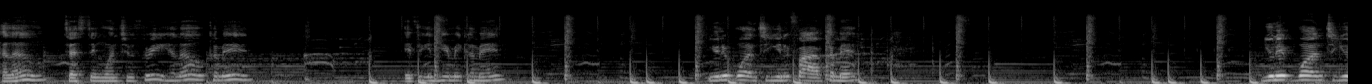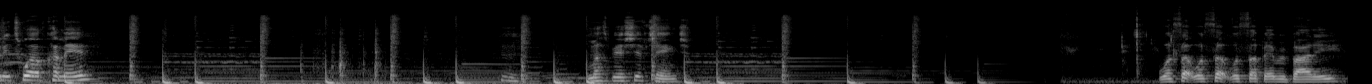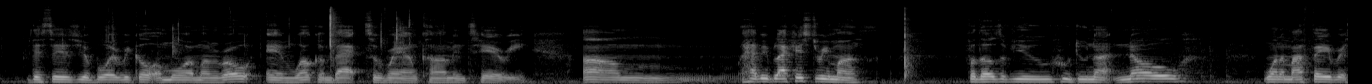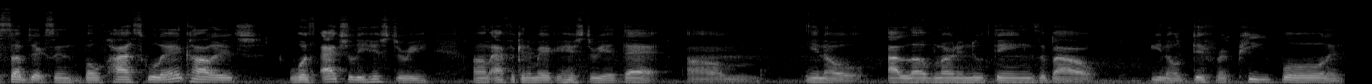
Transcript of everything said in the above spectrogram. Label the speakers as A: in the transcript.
A: Hello, testing one, two, three. Hello, come in. If you can hear me, come in. Unit one to unit five, come in. Unit one to unit 12, come in. Hmm, must be a shift change. What's up, what's up, what's up, everybody? This is your boy Rico Amore Monroe, and welcome back to Ram Commentary. Um, happy Black History Month. For those of you who do not know, one of my favorite subjects in both high school and college was actually history, um, African American history at that. Um, you know, I love learning new things about, you know, different people and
